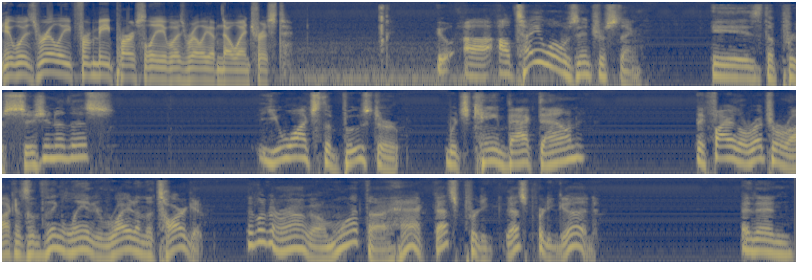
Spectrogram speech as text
It was really, for me personally, it was really of no interest. Uh, I'll tell you what was interesting is the precision of this. You watch the booster, which came back down. They fire the retro rockets, and the thing landed right on the target. They're looking around, going, "What the heck? That's pretty. That's pretty good." And then,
